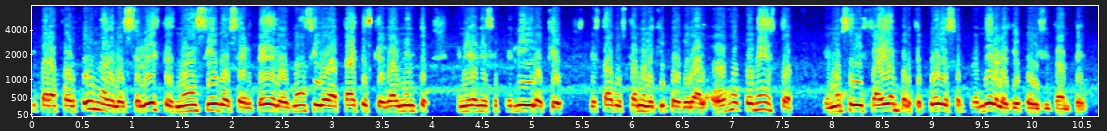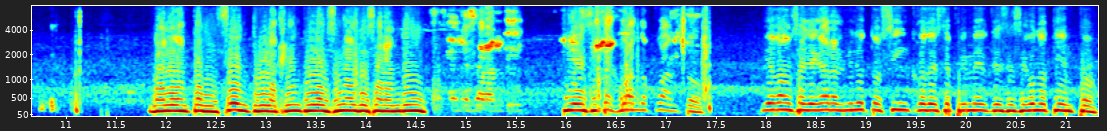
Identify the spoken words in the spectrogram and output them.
y para fortuna de los celestes no han sido certeros, no han sido ataques que realmente generan ese peligro que, está buscando el equipo rural. Ojo con esto, que no se distraigan porque puede sorprender al equipo visitante. Levantar el centro la gente del Arsenal de Sarandí. Y se está jugando cuánto. Ya vamos a llegar al minuto 5 de este primer, de este segundo tiempo.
